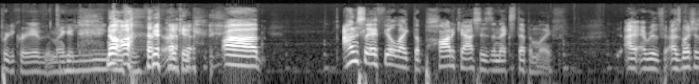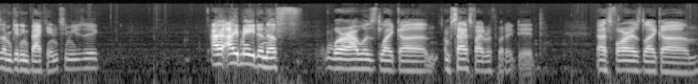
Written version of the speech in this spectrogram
pretty creative. And like it. No, uh. Uh, honestly, I feel like the podcast is the next step in life. I, I really, feel, as much as I'm getting back into music, I, I made enough where I was like, uh, I'm satisfied with what I did. As far as like um,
